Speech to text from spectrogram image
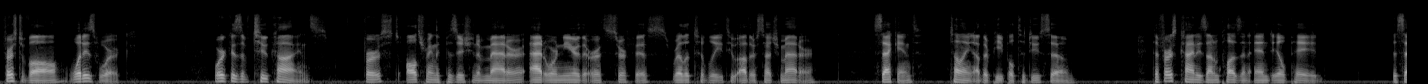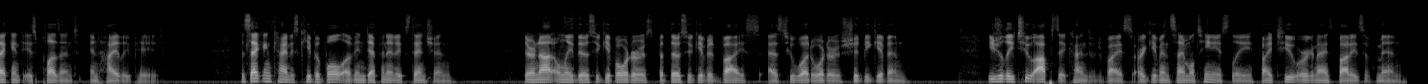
First of all, what is work? Work is of two kinds. First, altering the position of matter at or near the earth's surface relatively to other such matter. Second, telling other people to do so. The first kind is unpleasant and ill paid. The second is pleasant and highly paid. The second kind is capable of indefinite extension. There are not only those who give orders, but those who give advice as to what orders should be given. Usually, two opposite kinds of advice are given simultaneously by two organized bodies of men.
